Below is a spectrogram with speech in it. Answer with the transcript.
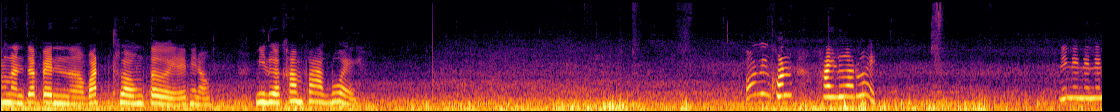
ตรงนั้นจะเป็นวัดคลองเตยเลยพี่น้อง มีเรือข้ามฟากด้วย โอ้ยมีคนพายเรือด้วย นี่นี่นี่นี่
